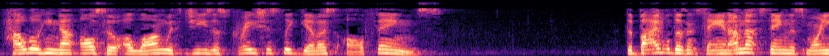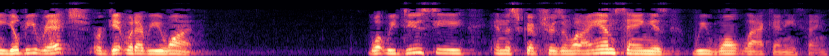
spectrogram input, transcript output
how will he not also, along with Jesus, graciously give us all things? The Bible doesn't say, and I'm not saying this morning, you'll be rich or get whatever you want. What we do see in the scriptures, and what I am saying is, we won't lack anything.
